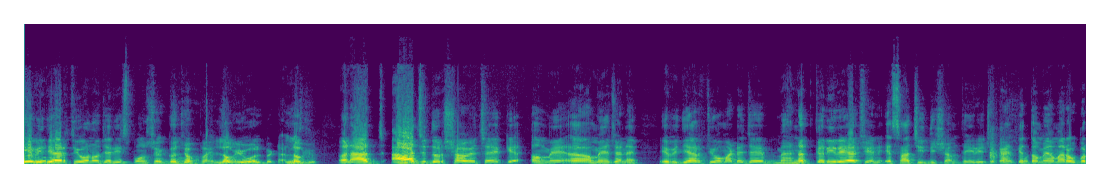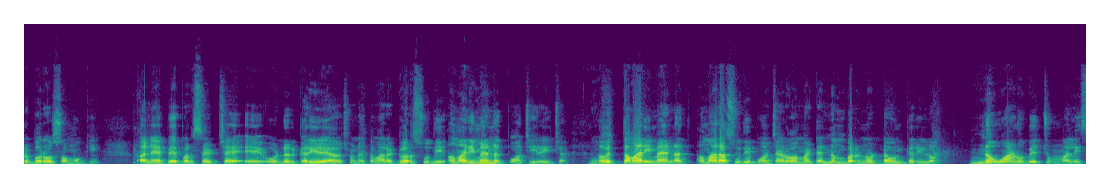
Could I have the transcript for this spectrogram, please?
એ વિદ્યાર્થીઓનો જે રિસ્પોન્સ છે ગજબભાઈ લવ યુ ઓલ બેટા લવ યુ અને આજ આજ દર્શાવે છે કે અમે અમે છે ને એ વિદ્યાર્થીઓ માટે જે મહેનત કરી રહ્યા છીએ ને એ સાચી દિશામાં થઈ રહી છે. કારણ કે તમે અમારા ઉપર ભરોસો મૂકી અને પેપર સેટ છે એ ઓર્ડર કરી રહ્યા છો ને તમારા ઘર સુધી અમારી મહેનત પહોંચી રહી છે. હવે તમારી મહેનત અમારા સુધી પહોંચાડવા માટે નંબર નોટ ડાઉન કરી લો. નવ્વાણું બે ચુમ્માલીસ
